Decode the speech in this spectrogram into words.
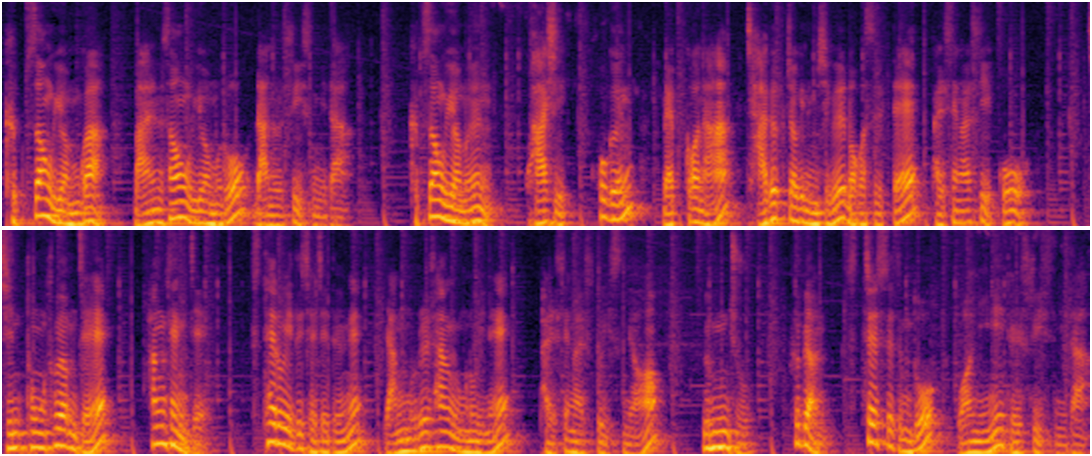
급성 위험과 만성 위험으로 나눌 수 있습니다. 급성 위험은 과식 혹은 맵거나 자극적인 음식을 먹었을 때 발생할 수 있고 진통 소염제, 항생제, 스테로이드 제제 등의 약물을 사용으로 인해 발생할 수도 있으며 음주, 흡연, 스트레스 등도 원인이 될 수 있습니다.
